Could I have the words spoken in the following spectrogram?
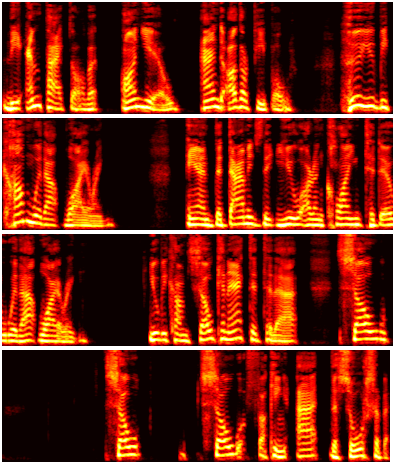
the impact of it on you and other people, who you become with that wiring, and the damage that you are inclined to do with that wiring. You'll become so connected to that, so, so, so fucking at the source of it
